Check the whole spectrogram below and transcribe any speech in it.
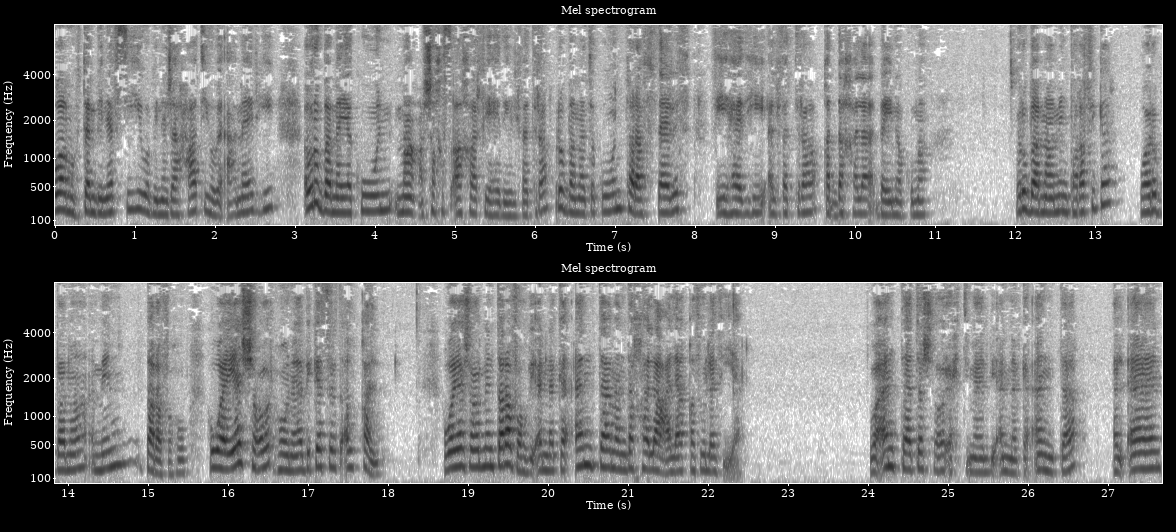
هو مهتم بنفسه وبنجاحاته وبأعماله ربما يكون مع شخص آخر في هذه الفترة ربما تكون طرف ثالث في هذه الفترة قد دخل بينكما. ربما من طرفك وربما من طرفه. هو يشعر هنا بكسرة القلب. هو يشعر من طرفه بأنك أنت من دخل علاقة ثلاثية. وأنت تشعر احتمال بأنك أنت الآن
